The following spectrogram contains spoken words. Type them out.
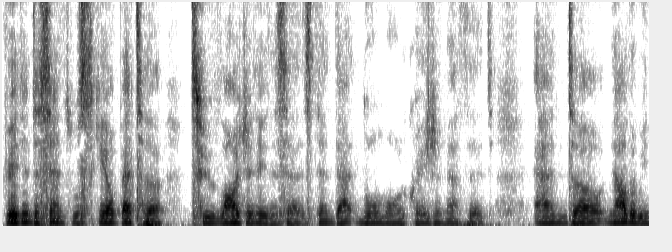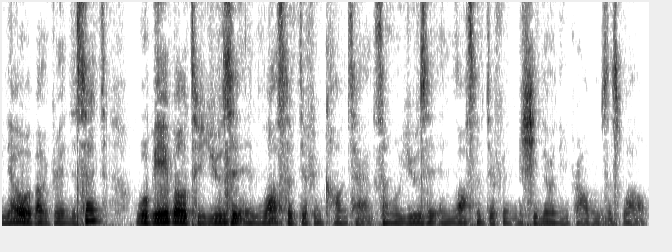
gradient descent will scale better to larger data sets than that normal equation method. And uh, now that we know about gradient descent, we'll be able to use it in lots of different contexts, and we'll use it in lots of different machine learning problems as well.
